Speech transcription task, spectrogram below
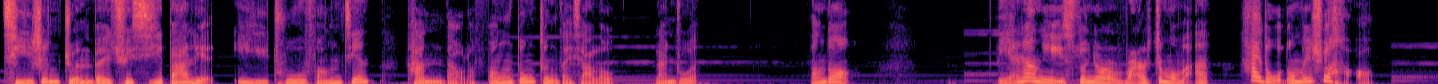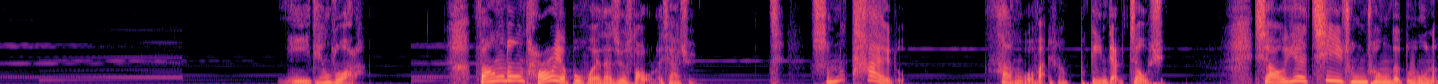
起身准备去洗把脸，一出房间看到了房东正在下楼，拦住问：“房东，别让你孙女玩这么晚。”害得我都没睡好。你听错了，房东头也不回，他就走了下去。什么态度？看我晚上不给你点教训！小叶气冲冲的嘟囔。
